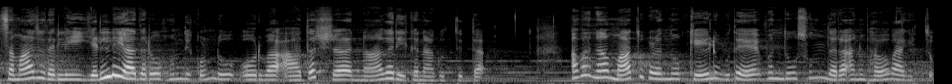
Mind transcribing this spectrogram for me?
ಸಮಾಜದಲ್ಲಿ ಎಲ್ಲಿಯಾದರೂ ಹೊಂದಿಕೊಂಡು ಓರ್ವ ಆದರ್ಶ ನಾಗರಿಕನಾಗುತ್ತಿದ್ದ. ಅವನ ಮಾತುಗಳನ್ನು ಕೇಳುವುದೇ ಒಂದು ಸುಂದರ ಅನುಭವವಾಗಿತ್ತು.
